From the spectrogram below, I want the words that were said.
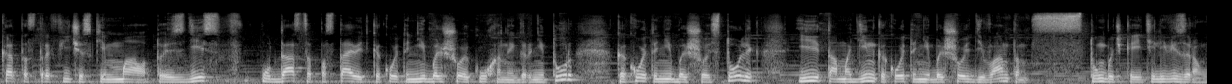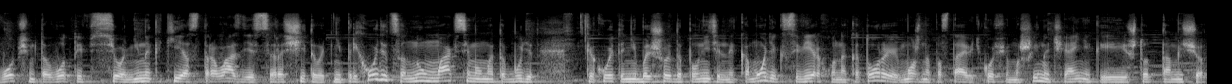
катастрофически мало. То есть здесь удастся поставить какой-то небольшой кухонный гарнитур, какой-то небольшой столик и там один какой-то небольшой диван там с тумбочкой и телевизором. В общем-то, вот и все. Ни на какие острова здесь рассчитывать не приходится. Ну, максимум это будет какой-то небольшой дополнительный комодик сверху, на который можно поставить кофемашина, чайник и что-то там еще.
